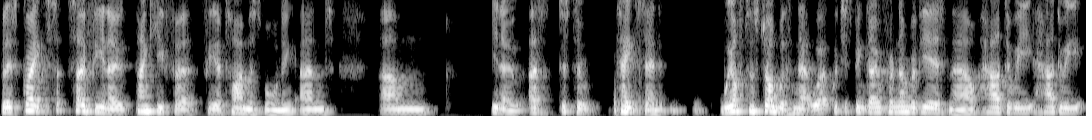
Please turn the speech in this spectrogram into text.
but it's great, Sophie. You know, thank you for for your time this morning. And um, you know, as just to, Kate said, we often struggle with network, which has been going for a number of years now. How do we how do we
